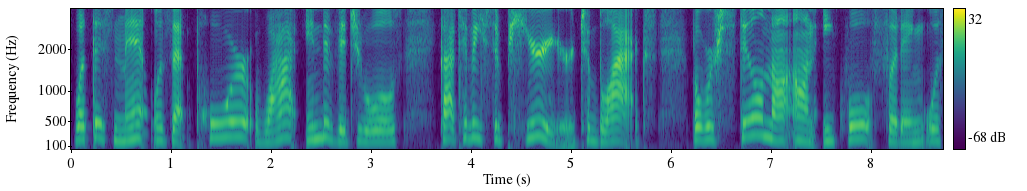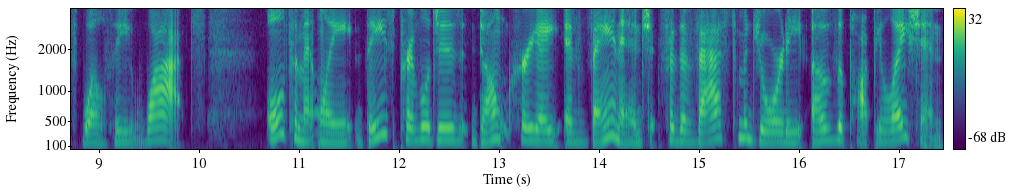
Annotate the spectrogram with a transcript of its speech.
what this meant was that poor white individuals got to be superior to blacks, but were still not on equal footing with wealthy whites. Ultimately, these privileges don't create advantage for the vast majority of the population,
